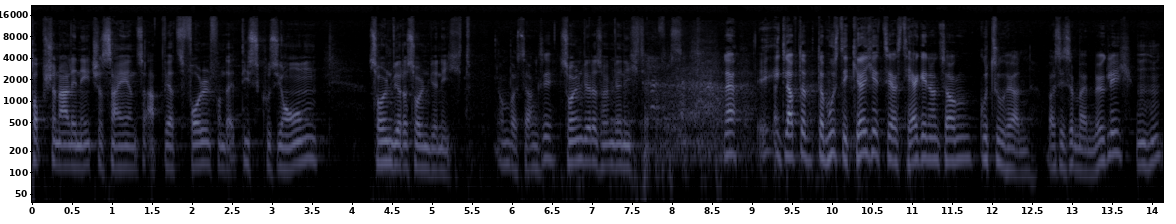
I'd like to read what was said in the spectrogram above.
Top-Journale Nature Science abwärts voll von der Diskussion, sollen wir oder sollen wir nicht. Und was sagen Sie? Sollen wir oder sollen wir nicht? Na, ich glaube, da, da, muss die Kirche zuerst hergehen und sagen, gut zuhören. Was ist einmal möglich? Mhm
